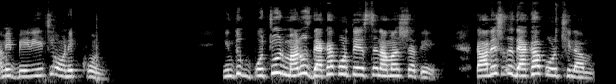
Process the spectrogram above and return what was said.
আমি বেরিয়েছি অনেকক্ষণ। কিন্তু প্রচুর মানুষ দেখা করতে এসছেন আমার সাথে। তাদের সাথে দেখা করছিলাম।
